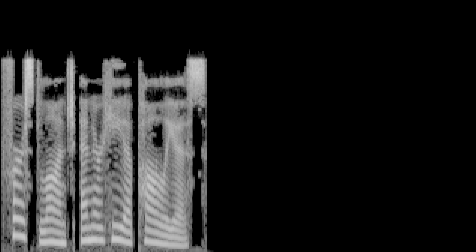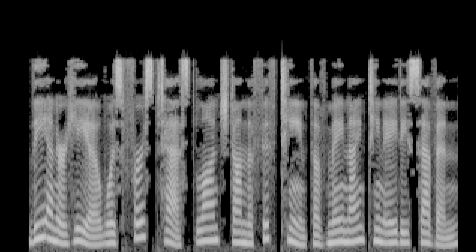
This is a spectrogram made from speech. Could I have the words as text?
First launch Energia Polyus The Energia was first test launched on 15 May 1987,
